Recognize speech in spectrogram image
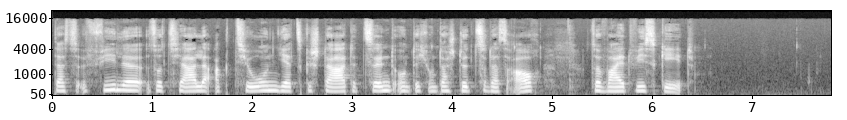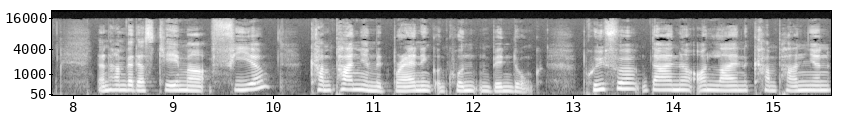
dass viele soziale Aktionen jetzt gestartet sind und ich unterstütze das auch so weit wie es geht. Dann haben wir das Thema 4, Kampagnen mit Branding und Kundenbindung. Prüfe deine Online-Kampagnen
